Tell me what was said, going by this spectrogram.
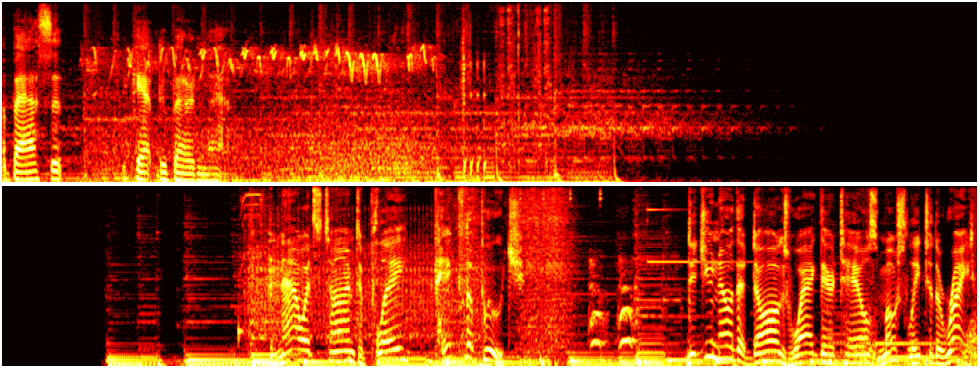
a basset, you can't do better than that. Now it's time to play Pick the Pooch. Did you know that dogs wag their tails mostly to the right?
